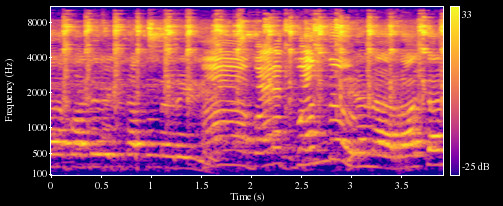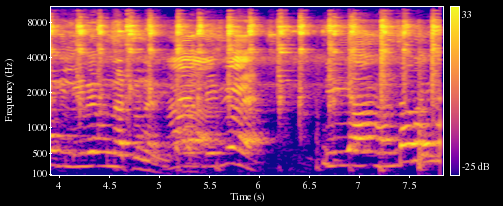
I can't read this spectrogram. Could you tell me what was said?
తెలంగాణ బంద్ పెట్టినట్టున్నది ఇది. భారత్ ఇలా రాష్ట్రానికి లీవే. ఈ అందమైన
